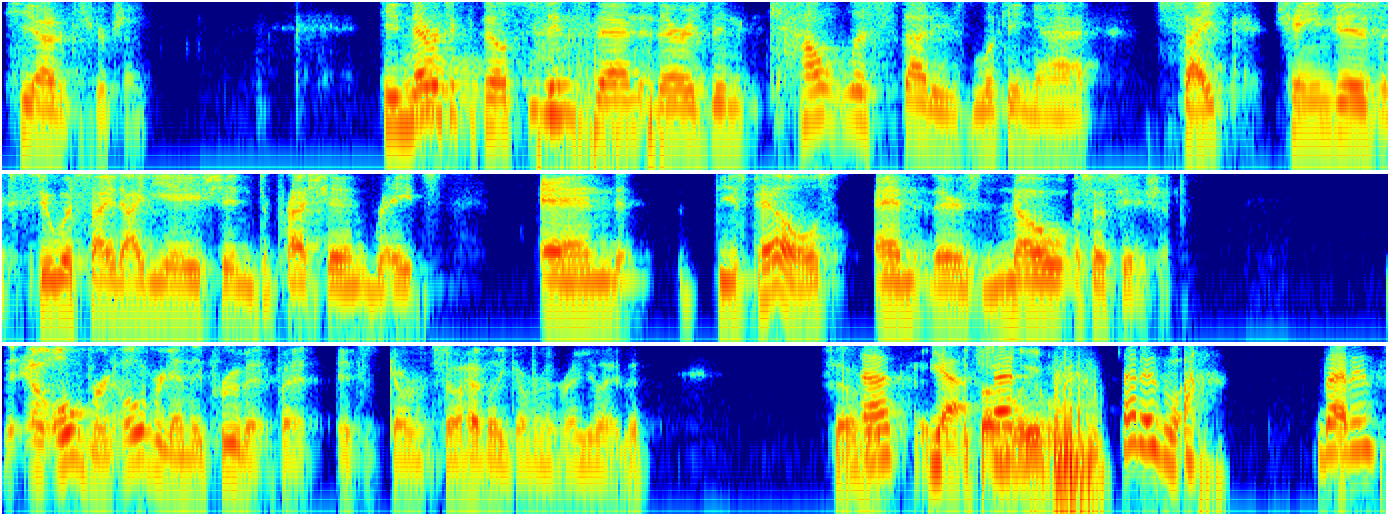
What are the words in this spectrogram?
he had a prescription. He never took the pills. Since then, there has been countless studies looking at psych changes like suicide ideation, depression rates, and these pills, and there's no association. Over and over again, they prove it, but it's government so heavily government regulated. So That's- it- yeah, it's that- unbelievable. that is what that is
